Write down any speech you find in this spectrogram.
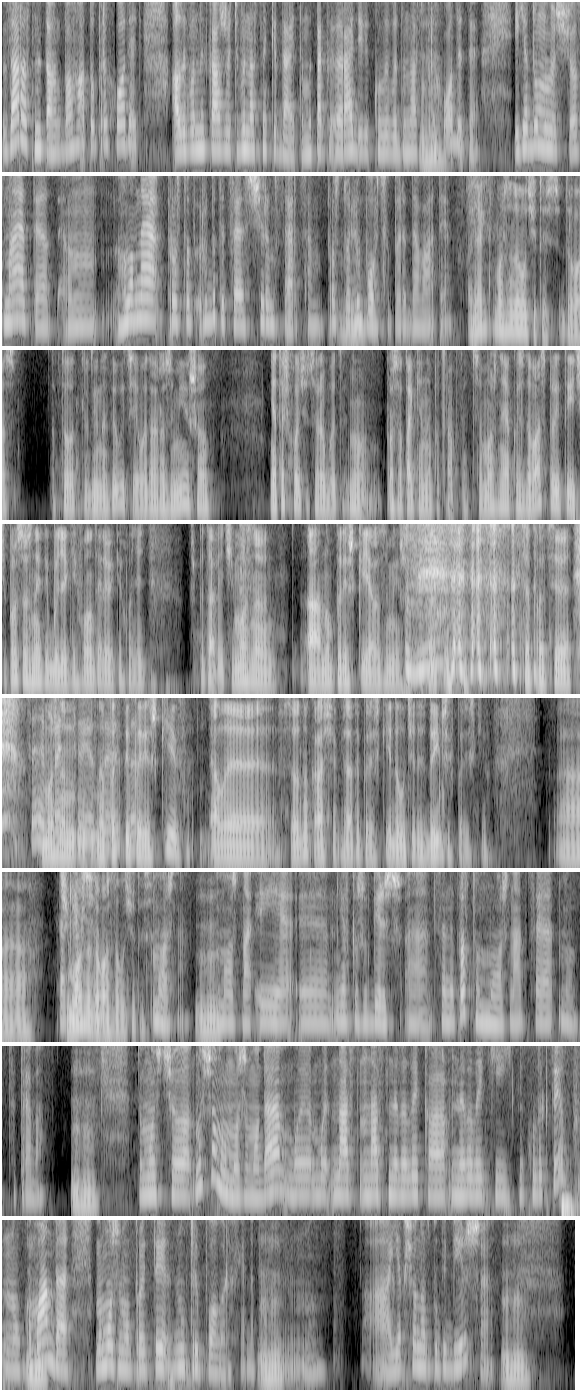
Зараз не так багато приходять, але вони кажуть: ви нас не кидайте. Ми так раді, коли ви до нас приходите. І я думаю, що знаєте, ем, головне просто робити це з щирим серцем, просто любов цю передавати. А як можна долучитись до вас? Тобто, от людина дивиться, і вона розуміє, що я теж хочу це робити. Ну, просто так я не потраплю. Це можна якось до вас прийти, чи просто знайти будь-яких волонтерів, які ходять в шпиталі. Чи можна. А, ну пиріжки, я розумію, що це працює. Це працює. Це Можна працює, напекти пиріжків, але все одно краще взяти пиріжки і долучитись до інших пиріжків. А, так, Чи можна до вас залучитись? Можна. Угу. Можна. І е, я скажу більш, е, це не просто можна, це ну, це треба. Угу. Тому що ну що ми можемо? Да? Ми, ми, Нас нас невелика, невеликий колектив, ну, команда, угу. ми можемо пройти ну, три поверхи. Угу. Ну, А якщо нас буде більше, угу.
